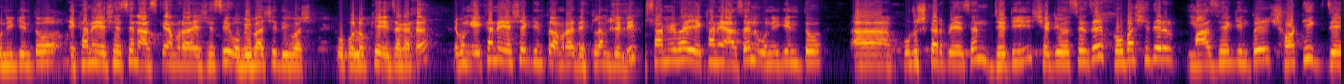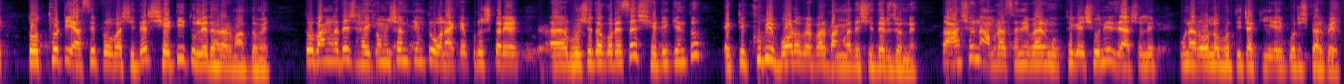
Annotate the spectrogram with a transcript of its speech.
উনি কিন্তু এখানে এসেছেন, আজকে আমরা এসেছি অভিবাসী দিবস উপলক্ষে এই জায়গাটা। এবং এখানে এসে কিন্তু আমরা দেখলাম যেটি, সামি ভাই এখানে আছেন, উনি কিন্তু পুরস্কার পেয়েছেন যেটি, সেটি হচ্ছে যে প্রবাসীদের মাঝে কিন্তু সঠিক যে তথ্যটি আছে প্রবাসীদের, সেটি তুলে ধরার মাধ্যমে। তো বাংলাদেশ হাই কমিশন কিন্তু ওনাকে পুরস্কারে আহ, ভূষিত করেছে। সেটি কিন্তু একটি খুবই বড় ব্যাপার বাংলাদেশিদের জন্য। তো আসুন আমরা সানি ভাইয়ের মুখ থেকে শুনি যে আসলে ওনার অনুভূতিটা কি এই পুরস্কার পেয়ে।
